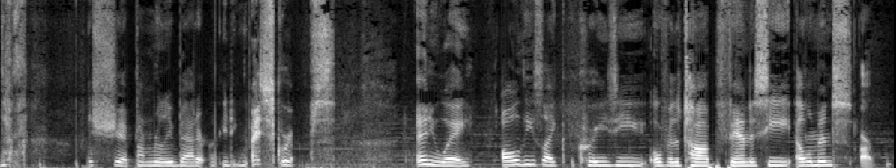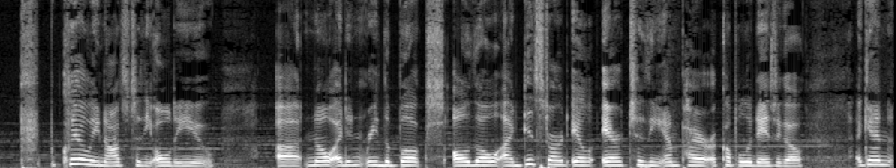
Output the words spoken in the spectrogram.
the ship. I'm really bad at reading my scripts. Anyway, all these like crazy over the top fantasy elements are p- clearly nods to the old EU. Uh, no, I didn't read the books, although I did start Heir to the Empire a couple of days ago. Again,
